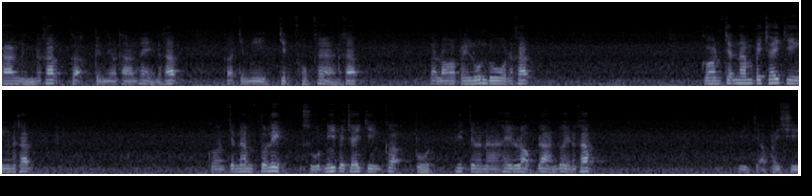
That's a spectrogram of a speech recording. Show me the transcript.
ทางหนึ่งนะครับ ก็เป็นแนวทางให้นะครับ ก็จะมี 765 นะครับ ก็ลองไปลุ้นดูนะครับ ก่อนจะนำไปใช้จริงนะครับ ก่อนจะนำตัวเลขสูตรนี้ไปใช้จริงก็โปรด พิจารณาให้รอบด้านด้วยนะครับ ที่จะเอาไปชี้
